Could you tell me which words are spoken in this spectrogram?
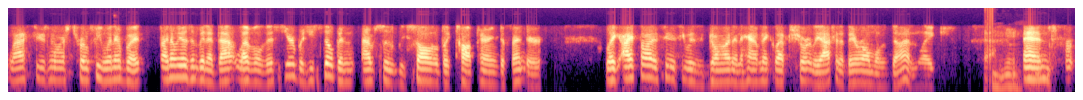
last year's Norris Trophy winner, but I know he hasn't been at that level this year, but he's still been absolutely solid, like top pairing defender. Like I thought, as soon as he was gone and Hamonic left shortly after that, they were almost done. Like, and for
